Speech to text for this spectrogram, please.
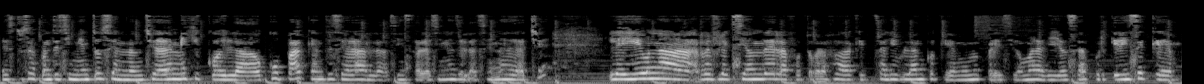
estos acontecimientos en la Ciudad de México y la Ocupa, que antes eran las instalaciones de la CNDH, leí una reflexión de la fotógrafa Quetzali Blanco que a mí me pareció maravillosa porque dice que,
